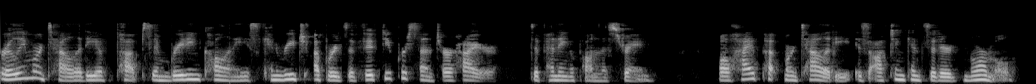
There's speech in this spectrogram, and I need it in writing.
Early mortality of pups in breeding colonies can reach upwards of 50% or higher, depending upon the strain. While high pup mortality is often considered normal,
